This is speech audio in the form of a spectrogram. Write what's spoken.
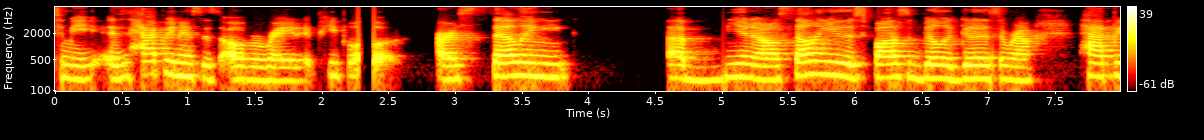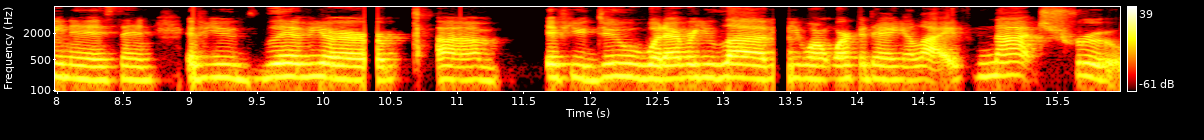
to me, is happiness is overrated. People are selling uh, you know, selling you this false bill of goods around happiness and if you live your, um, if you do whatever you love, you won't work a day in your life. Not true.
